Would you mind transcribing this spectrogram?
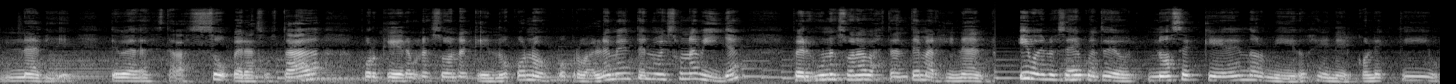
nadie. De verdad estaba súper asustada porque era una zona que no conozco, probablemente no es una villa, pero es una zona bastante marginal. Y bueno, ese es el cuento de hoy. No se queden dormidos en el colectivo.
